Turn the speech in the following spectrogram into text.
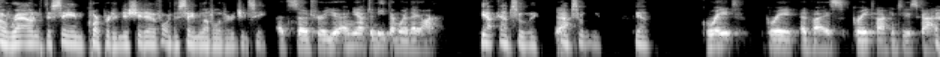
around the same corporate initiative or the same level of urgency. That's so true. You and you have to meet them where they are. Yeah, absolutely. Yeah. Absolutely. Yeah. Great, great advice. Great talking to you, Scott.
